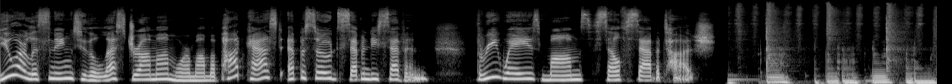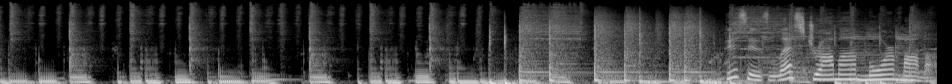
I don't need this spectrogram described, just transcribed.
You are listening to the Less Drama, More Mama podcast, episode 77 Three Ways Moms Self Sabotage. This is Less Drama, More Mama,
